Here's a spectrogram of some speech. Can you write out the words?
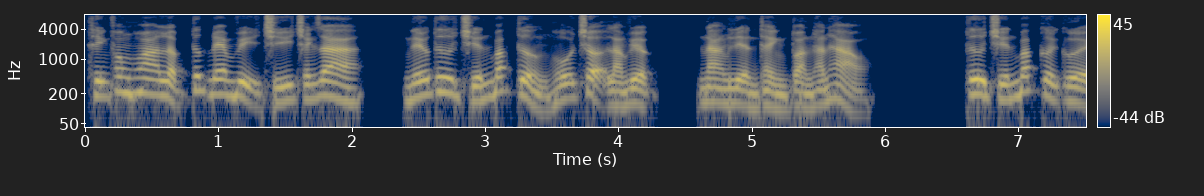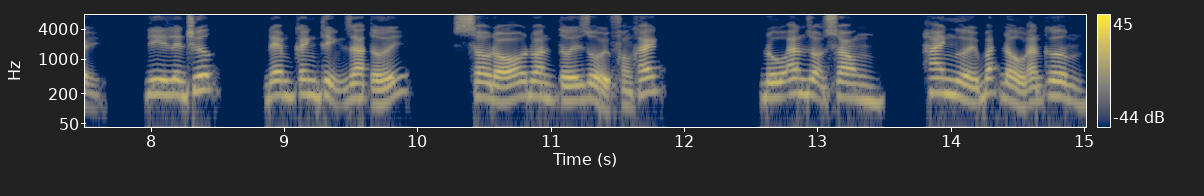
Thịnh phong hoa lập tức đem vị trí tránh ra, nếu tư chiến bắc tưởng hỗ trợ làm việc, nàng liền thành toàn hắn hảo. Tư chiến bắc cười cười, đi lên trước, đem canh thịnh ra tới, sau đó đoan tới rồi phòng khách. Đồ ăn dọn xong, hai người bắt đầu ăn cơm.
